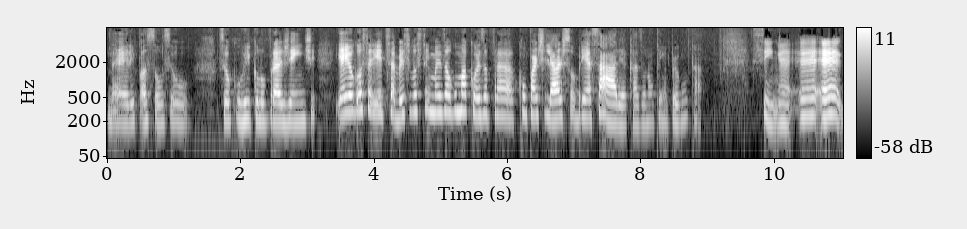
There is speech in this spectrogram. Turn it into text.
né? Ele passou o seu seu currículo para a gente. E aí eu gostaria de saber se você tem mais alguma coisa para compartilhar sobre essa área, caso eu não tenha perguntado. Sim, é, é, é,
